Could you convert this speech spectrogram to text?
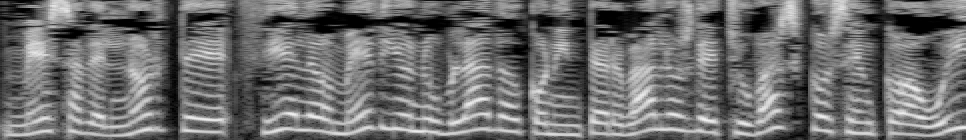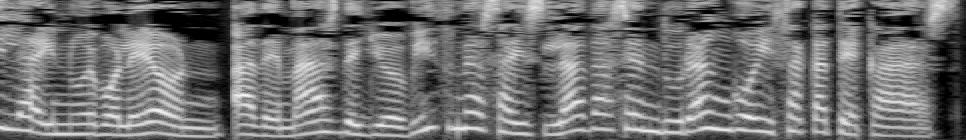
Mesa del Norte, cielo medio nublado con intervalos de chubascos en Coahuila y Nuevo León, además de lloviznas aisladas en Durango y Zacatecas.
